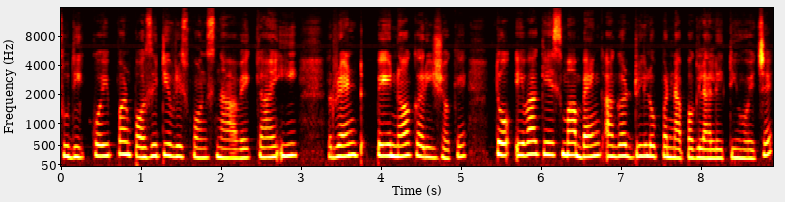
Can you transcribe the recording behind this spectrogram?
સુધી કોઈ પણ પોઝિટિવ રિસ્પોન્સ ના આવે કાંઈ રેન્ટ પે ન કરી શકે, તો એવા કેસમાં બેંક આગળ ડ્રીલ ઓપનના પગલાં લેતી હોય છે.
